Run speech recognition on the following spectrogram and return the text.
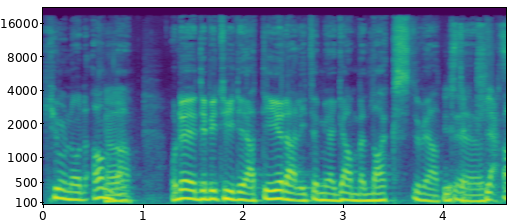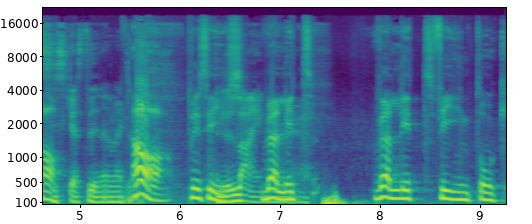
Cunard-anda. Ja. Och det, det betyder att det är ju det här lite mer gammeldags. Du vet, Just det, eh, klassiska stilen verkligen. Ja, precis. Väldigt, väldigt fint och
